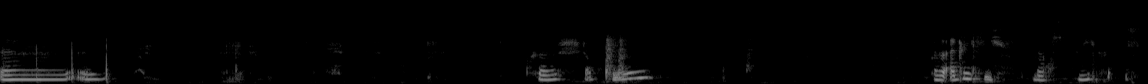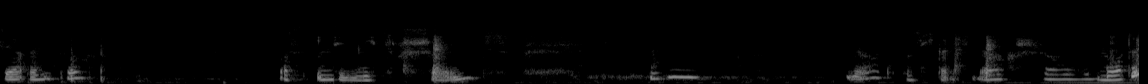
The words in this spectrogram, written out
Äh, okay, stabil. Also eigentlich ist noch Squeak sehr einfach was irgendwie nicht so scheint. Mhm. Ja, den muss ich gar nicht nachschauen. Mortis?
